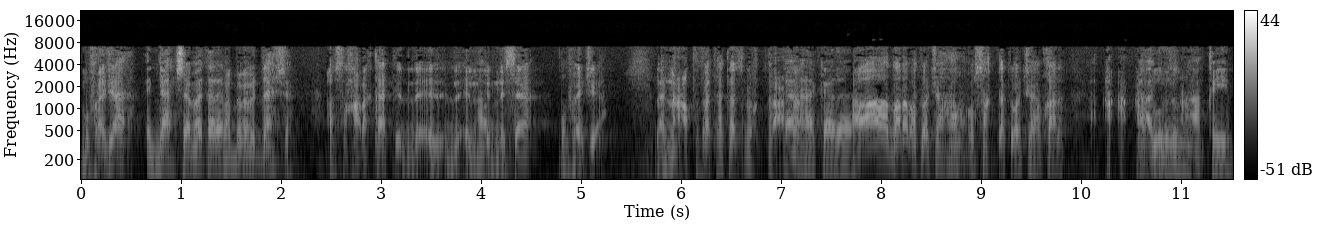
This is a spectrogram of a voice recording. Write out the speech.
مفاجأة. الدهشة مثلا؟ باب الدهشة. أصل حركات ال... ال... ال... النساء مفاجئة. لأن عاطفتها تسبق يعني هكذا. آه ضربت وجهها وصكت وجهها. قالت عجوز. عقيم.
